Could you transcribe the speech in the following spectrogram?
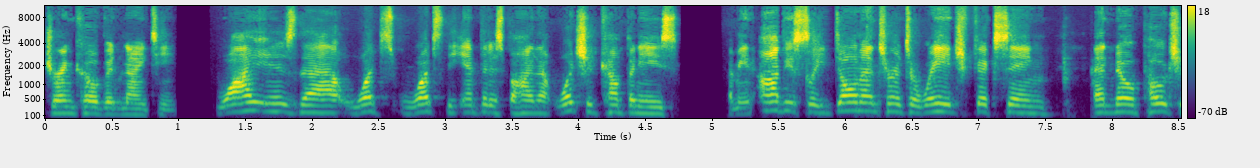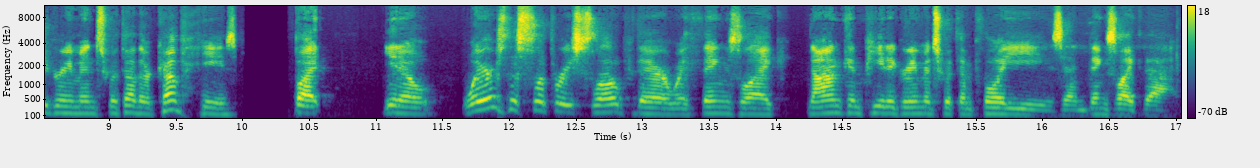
during COVID 19. Why is that? What's what's the impetus behind that? What should companies? I mean, obviously, don't enter into wage fixing and no poach agreements with other companies, but you know, where's the slippery slope there with things like non-compete agreements with employees and things like that?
